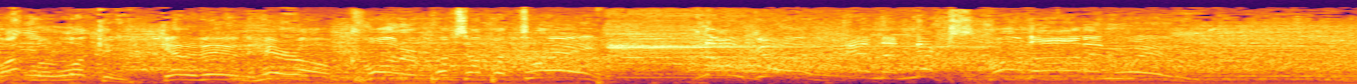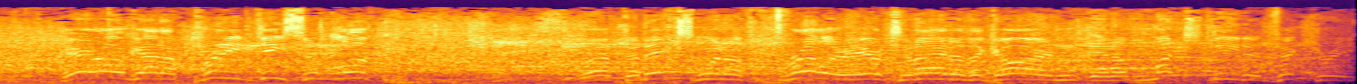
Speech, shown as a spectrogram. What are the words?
Butler looking, get it in. Herro, corner, puts up a three. Pretty decent look, but the Knicks win a thriller here tonight at the Garden in a much-needed victory.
